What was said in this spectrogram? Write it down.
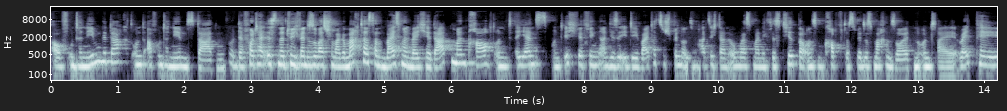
auf Unternehmen gedacht und auf Unternehmensdaten. Und der Vorteil ist natürlich, wenn du sowas schon mal gemacht hast, dann weiß man, welche Daten man braucht. Und Jens und ich, wir fingen an, diese Idee weiterzuspinnen und so hat sich dann irgendwas manifestiert bei uns im Kopf, dass wir das machen sollten. Und bei RatePay,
